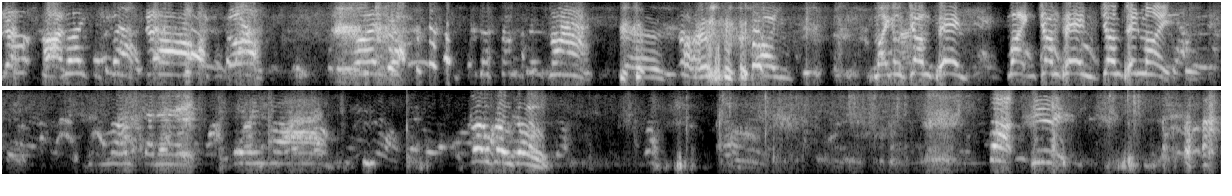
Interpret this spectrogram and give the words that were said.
yes, I like that. Oh, Michael, jump in! Mike, jump in! Jump in, Mike! Go, go, go. Fuck you.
